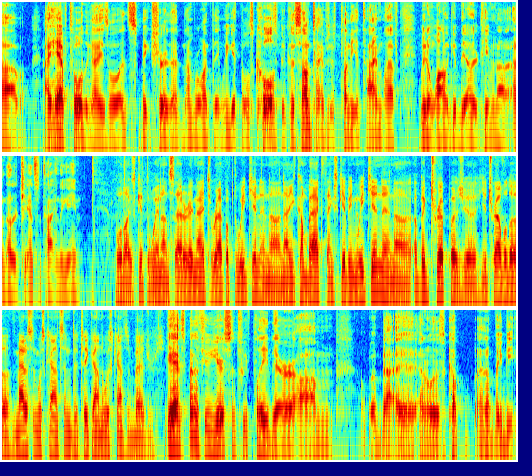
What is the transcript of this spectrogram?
Uh, I have told the guys, well, let's make sure that number one thing we get those goals because sometimes there's plenty of time left. We don't want to give the other team another chance of tying the game. Bulldogs get the win on Saturday night to wrap up the weekend, and uh, now you come back Thanksgiving weekend and uh, a big trip as you, you travel to Madison, Wisconsin to take on the Wisconsin Badgers. Yeah, it's been a few years since we've played there. Um, Eh, I don't know, there's a couple, maybe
